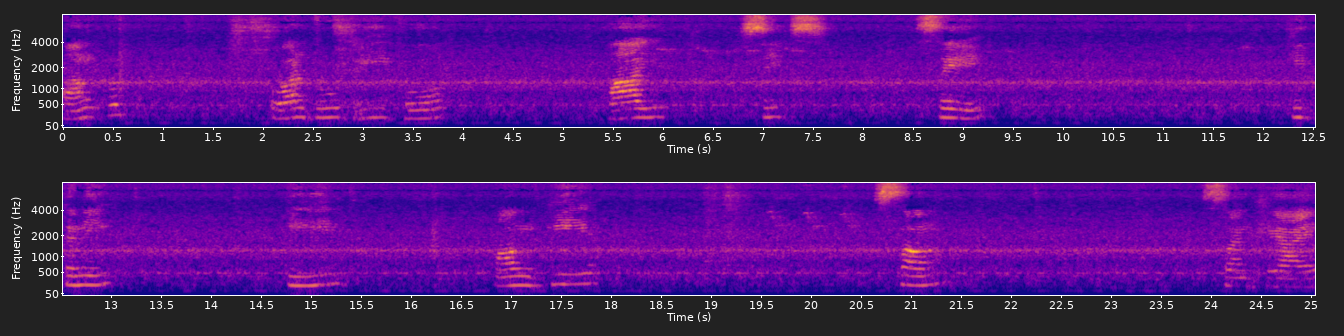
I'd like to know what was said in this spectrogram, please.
अंक one two three four five six से कितनी? तीन अंकीय सम संख्याएँ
